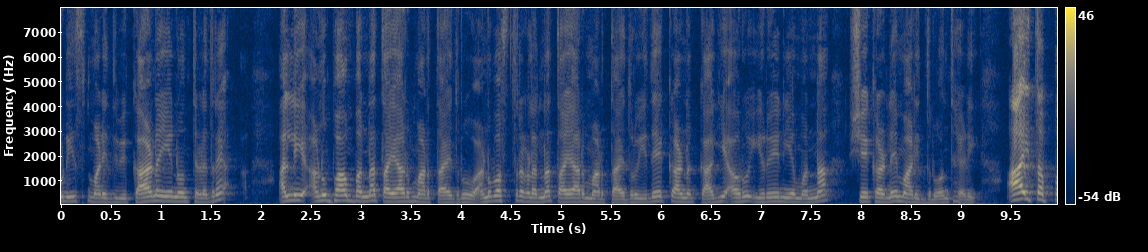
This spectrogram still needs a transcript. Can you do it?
ಉಡೀಸ್ ಮಾಡಿದ್ವಿ. ಕಾರಣ ಏನು ಅಂತ ಹೇಳಿದ್ರೆ ಅಲ್ಲಿ ಅಣುಬಾಂಬನ್ನು ತಯಾರು ಮಾಡ್ತಾಯಿದ್ರು ಅಣುವಸ್ತ್ರಗಳನ್ನು ತಯಾರು ಮಾಡ್ತಾಯಿದ್ರು ಇದೇ ಕಾರಣಕ್ಕಾಗಿ ಅವರು ಯುರೇನಿಯಮನ್ನು ಶೇಖರಣೆ ಮಾಡಿದ್ರು ಅಂತ ಹೇಳಿ. ಆಯ್ತಪ್ಪ.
